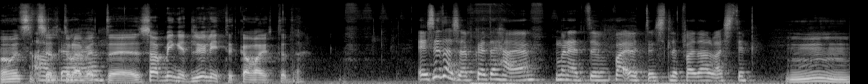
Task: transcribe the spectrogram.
ma mõtlesin, et sealt Aga- tuleb, et äh, saab mingeid lüliteid ka vajutada ei, seda saab ka teha jah, mõned vajutamised lõpevad halvasti. mm..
